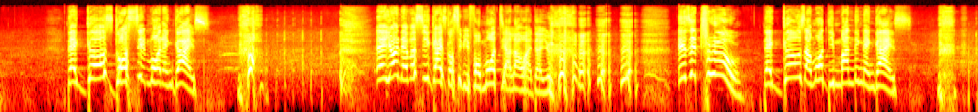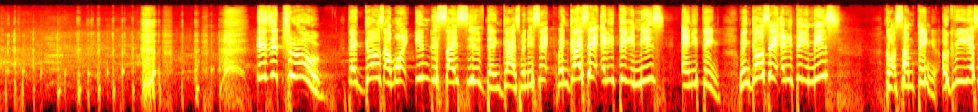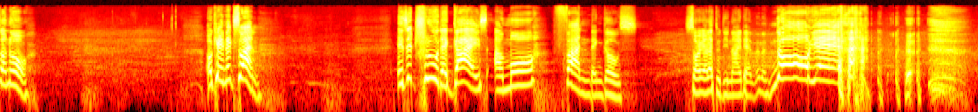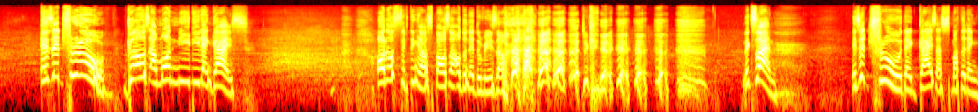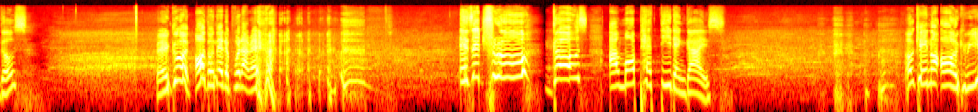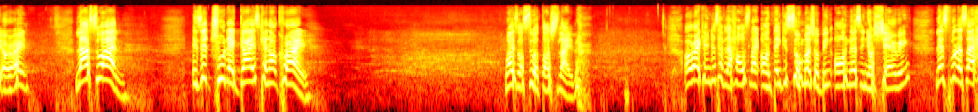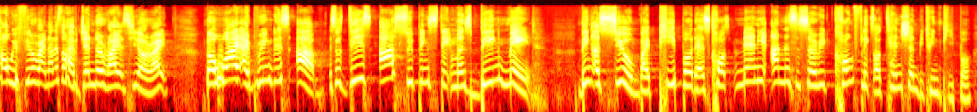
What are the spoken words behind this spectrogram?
that girls gossip more than guys? hey, eh, y'all never see guys gossip before, more jialat, I tell you. Is it true that girls are more demanding than guys? It true that girls are more indecisive than guys? When they say when guys say anything, it means anything. When girls say anything, it means got something. Agree, yes or no? Okay, next one. Is it true that guys are more fun than girls? Sorry, I like to deny that. No, yeah. Is it true? Girls are more needy than guys. All those sifting your spouse all don't have to raise up. Next one. Is it true that guys are smarter than girls? Very good. All don't have to put up, right? Is it true girls are more petty than guys? okay, not all agree, all right? Last one. Is it true that guys cannot cry? Why is there still a torchlight? All right, can you just have the house light on? Thank you so much for being honest in your sharing. Let's put aside how we feel right now. Let's not have gender riots here, right? But why I bring this up is so these are sweeping statements being made, being assumed by people that has caused many unnecessary conflicts or tension between people.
